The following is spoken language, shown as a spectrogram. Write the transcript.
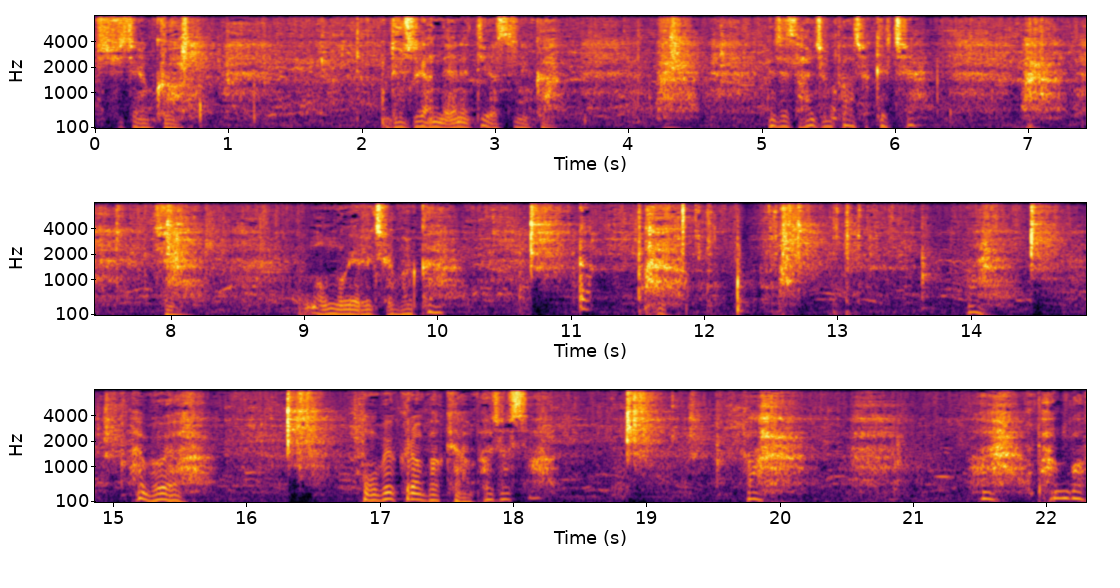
쉬지 않고 두 시간 내내 뛰었으니까 이제 살 좀 빠졌겠지? 자, 몸무게를 재볼까? 아, 뭐야? 500g밖에 안 빠졌어? 아, 아, 방법.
